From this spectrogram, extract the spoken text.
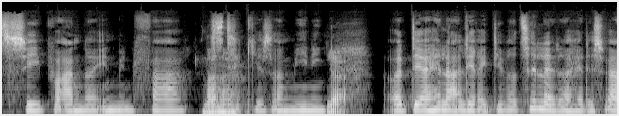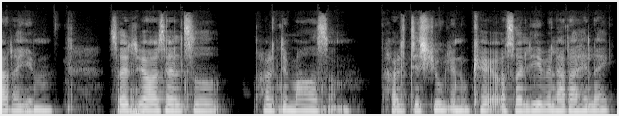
se på andre end min far, Nej, nej. det giver sådan en mening. ja, Og det har heller aldrig rigtig været tilladt at have det svært derhjemme. Så jeg også altid holdt det meget sådan, holdt det skjult, jeg nu kan, og så alligevel har der heller ikke,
